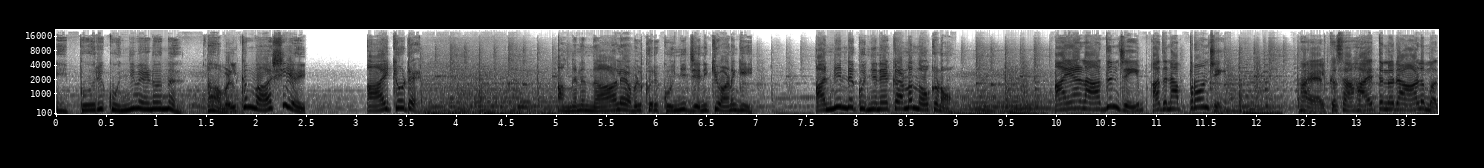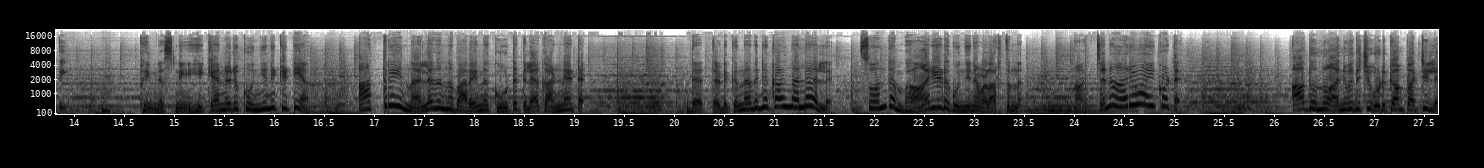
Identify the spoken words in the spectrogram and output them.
ഇപ്പൊ ഒരു കുഞ്ഞു വേണോന്ന് അവൾക്കും വാശിയായി. ആയിക്കോട്ടെ. അങ്ങനെ നാളെ അവൾക്കൊരു കുഞ്ഞ് ജനിക്കുവാണെങ്കിൽ അന്യന്റെ കുഞ്ഞിനെ കാണാൻ നോക്കണോ? അയാൾ അതും ചെയ്യും അതിനപ്പുറവും ചെയ്യും. അയാൾക്ക് സഹായത്തിന് ഒരാൾ മതി പിന്നെ സ്നേഹിക്കാൻ ഒരു കുഞ്ഞിനെ കിട്ടിയ അത്രയും നല്ലതെന്ന് പറയുന്ന കൂട്ടത്തിലാ കണ്ണേട്ടൻ. ദത്തെടുക്കുന്നതിനേക്കാൾ നല്ലതല്ലേ സ്വന്തം ഭാര്യയുടെ കുഞ്ഞിനെ വളർത്തുന്ന. അച്ഛൻ ആരോ ആയിക്കോട്ടെ. അതൊന്നും അനുവദിച്ചു കൊടുക്കാൻ പറ്റില്ല.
